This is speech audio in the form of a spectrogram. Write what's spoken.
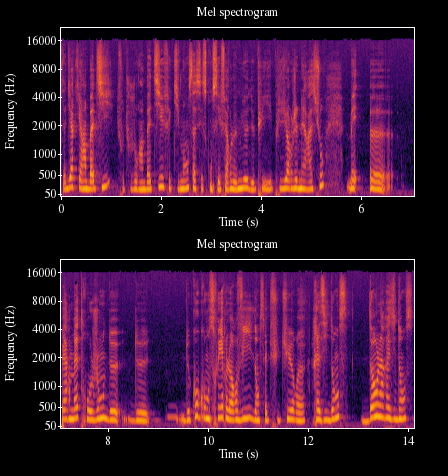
C'est-à-dire qu'il y a un bâti, il faut toujours un bâti, effectivement, ça c'est ce qu'on sait faire le mieux depuis plusieurs générations, mais euh, permettre aux gens de, co-construire leur vie dans cette future euh, résidence, dans la résidence,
